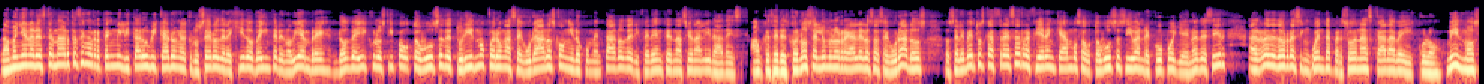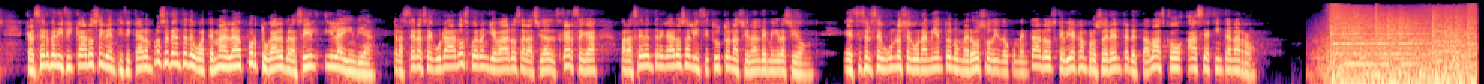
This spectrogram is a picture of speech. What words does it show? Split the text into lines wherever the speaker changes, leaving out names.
La mañana de este martes en el retén militar ubicaron el crucero del ejido 20 de noviembre. Dos vehículos tipo autobuses de turismo fueron asegurados con indocumentados de diferentes nacionalidades. Aunque se desconoce el número real de los asegurados, los elementos castreses refieren que ambos autobuses iban de cupo lleno, es decir, alrededor de 50 personas cada vehículo, mismos que al ser verificados se identificaron procedentes de Guatemala, Portugal, Brasil y la India. Tras ser asegurados, fueron llevados a la ciudad de Escárcega para ser entregados al Instituto Nacional de Migración. Este es el segundo aseguramiento numeroso de indocumentados que viajan procedentes de Tabasco hacia Quintana Roo.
